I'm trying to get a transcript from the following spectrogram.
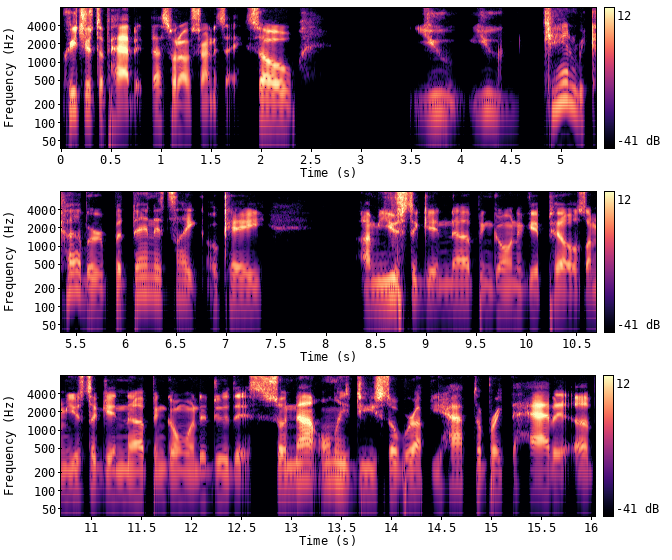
creatures of habit that's what i was trying to say. So you you can recover but then it's like okay I'm used to getting up and going to get pills. I'm used to getting up and going to do this. So not only do you sober up, you have to break the habit of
